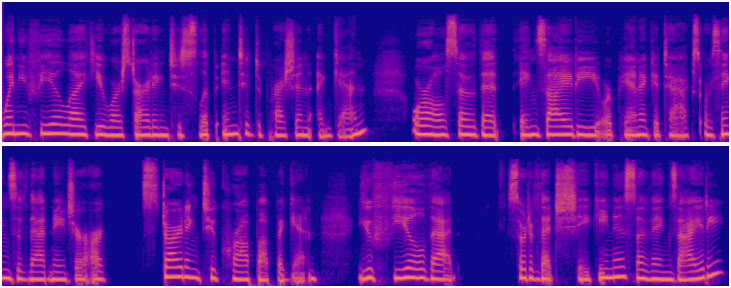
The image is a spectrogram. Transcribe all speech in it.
when you feel like you are starting to slip into depression again, or also that anxiety or panic attacks or things of that nature are starting to crop up again. You feel that sort of that shakiness of anxiety.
